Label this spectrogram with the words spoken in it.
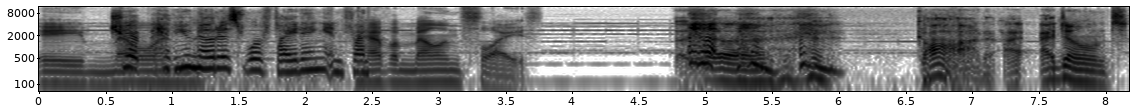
a melon? Trip, have you noticed we're fighting in front- I have a melon slice. uh, God, I, I don't,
